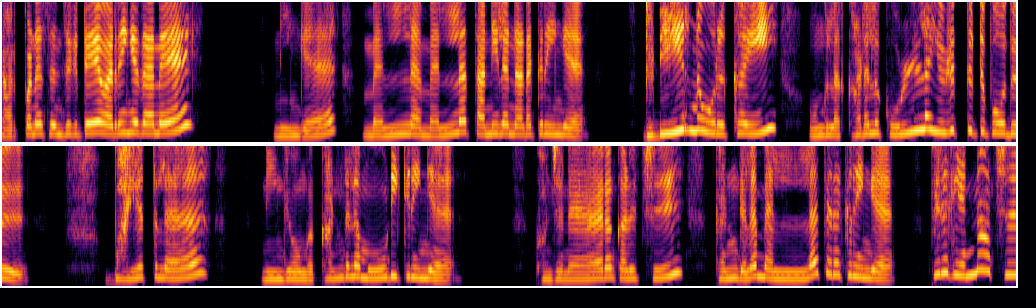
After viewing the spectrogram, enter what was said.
கற்பனை செஞ்சுக்கிட்டே வர்றீங்க தானே? நீங்க மெல்ல மெல்ல தண்ணில நடக்கறீங்க. திடீர்னு ஒரு கை உங்களை கடலுக்கு உள்ள இழுத்துட்டு போகுது. பயத்துல நீங்க உங்க கண்களை மூடிக்கிறீங்க. கொஞ்ச நேரம் கழிச்சு கண்களை மெல்ல திறக்கிறீங்க. பிறகு என்னாச்சு?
